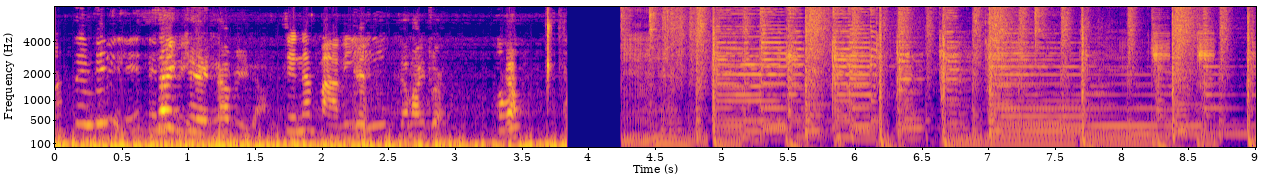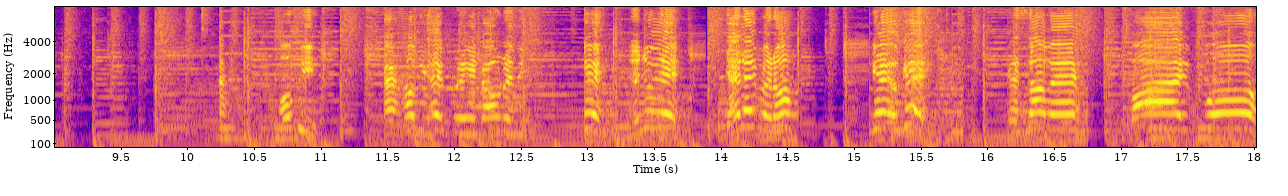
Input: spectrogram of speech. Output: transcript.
အသင်ပြီးပြီလေသင်စိတ်ပြီးပြီကျေနပ်ပြီလားကျင်းနေပါပြီဒီမိုင်းထွက်ဟုတ် 허비 아 nhớ nhớ 브레이크 가운데니 lên 연용해 야이라이면 어 오케이 오케이 sao 싸움해 5 4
